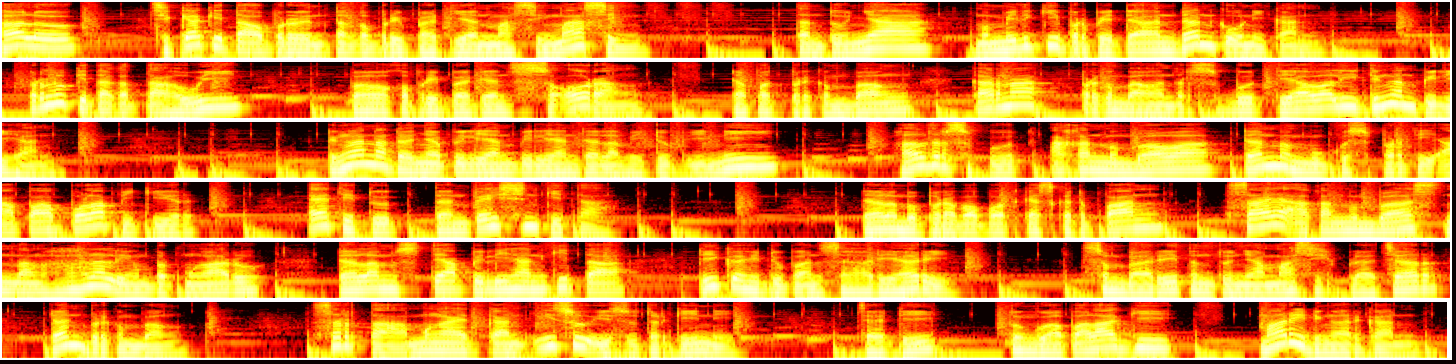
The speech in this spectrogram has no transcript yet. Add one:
Halo, jika kita obrolin tentang kepribadian masing-masing, tentunya memiliki perbedaan dan keunikan. Perlu kita ketahui bahwa kepribadian seseorang dapat berkembang karena perkembangan tersebut diawali dengan pilihan. Dengan adanya pilihan-pilihan dalam hidup ini, hal tersebut akan membawa dan membungkus seperti apa pola pikir, attitude, dan passion kita. Dalam beberapa podcast ke depan, saya akan membahas tentang hal-hal yang berpengaruh dalam setiap pilihan kita di kehidupan sehari-hari, sembari tentunya masih belajar dan berkembang, serta mengaitkan isu-isu terkini. Jadi, tunggu apa lagi? Mari dengarkan.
